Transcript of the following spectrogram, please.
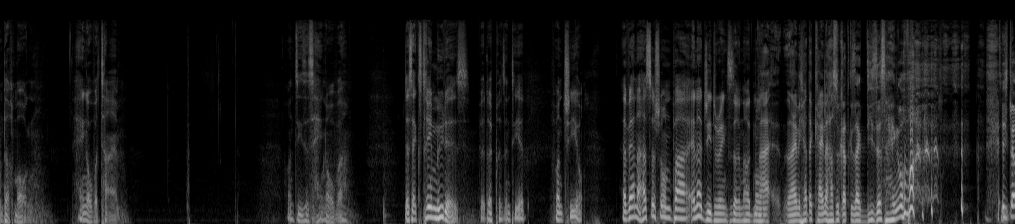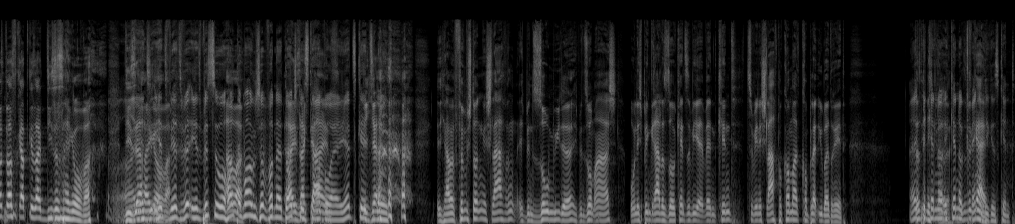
Montagmorgen. Hangover Time. Und dieses Hangover, das extrem müde ist, wird euch präsentiert von Chio. Herr Werner, hast du schon ein paar Energy Drinks drin heute Morgen? Nein, nein, ich hatte keine. Hast du gerade gesagt, dieses Hangover? ich glaube, du hast gerade gesagt, dieses Hangover. Oh, Dieser jetzt, Hangover. jetzt, jetzt, jetzt bist du heute Aber- Morgen schon von der Ja, Deutsch-Gestapo, eins. ey. Jetzt geht's Ich- los. Ich habe fünf Stunden geschlafen. Ich bin so müde. Ich bin so im Arsch. Und ich bin gerade so, kennst du, wie wenn ein Kind zu wenig Schlaf bekommen hat, komplett überdreht. Das bin ich ich kenne nur, kenn nur quengeliges Kind.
